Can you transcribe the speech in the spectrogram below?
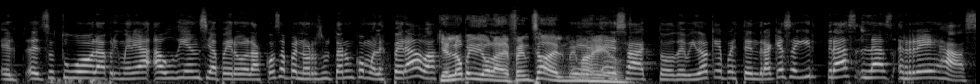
él, él sostuvo la primera audiencia, pero las cosas pues no resultaron como él esperaba. ¿Quién lo pidió? La defensa de él, me Eh, imagino. exacto, debido a que pues tendrá que seguir tras las rejas.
